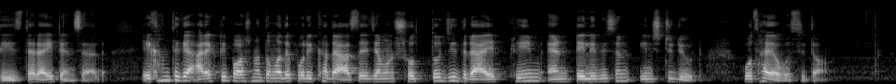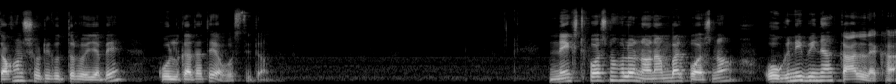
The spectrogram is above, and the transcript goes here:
D is the right answer এখান থেকে আরেকটি প্রশ্ন তোমাদের পরীক্ষাতে আসে, যেমন Satyajit Ray film and television institute কোথায় অবস্থিত? তখন সঠিক উত্তর হয়ে যাবে কলকাতাতে অবস্থিত। নেক্সট প্রশ্ন হলো ন নম্বর প্রশ্ন অগ্নিবীণা কার লেখা?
